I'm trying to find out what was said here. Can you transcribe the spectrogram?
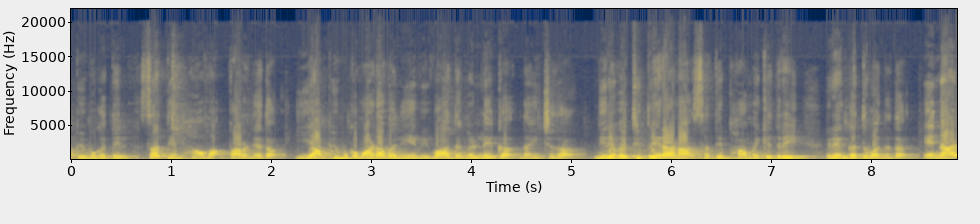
അഭിമുഖത്തിൽ സത്യഭാമ പറഞ്ഞത്. ഈ അഭിമുഖമാണ് വലിയ വിവാദങ്ങളിലേക്ക് നയിച്ചത്. നിരവധി പേരാണ് സത്യഭാമയ്ക്കെതിരെ രംഗത്ത് വന്നത്. എന്നാൽ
